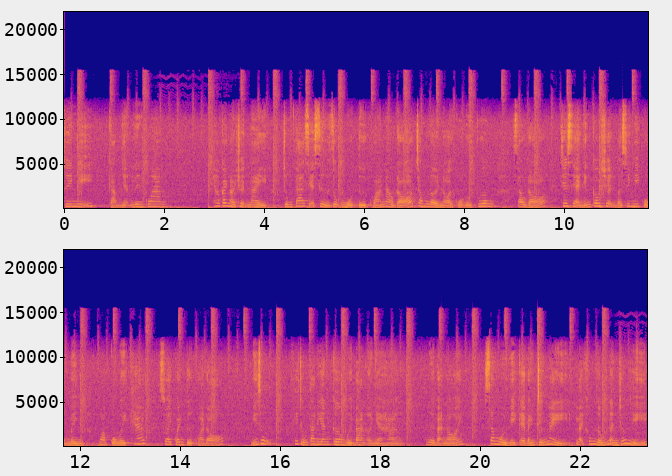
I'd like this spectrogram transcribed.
suy nghĩ, cảm nhận liên quan theo cách nói chuyện này, chúng ta sẽ sử dụng một từ khóa nào đó trong lời nói của đối phương, sau đó chia sẻ những câu chuyện và suy nghĩ của mình hoặc của người khác xoay quanh từ khóa đó. Ví dụ, khi chúng ta đi ăn cơm với bạn ở nhà hàng, người bạn nói, sao mùi vị cái bánh trứng này lại không giống lần trước nhỉ?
